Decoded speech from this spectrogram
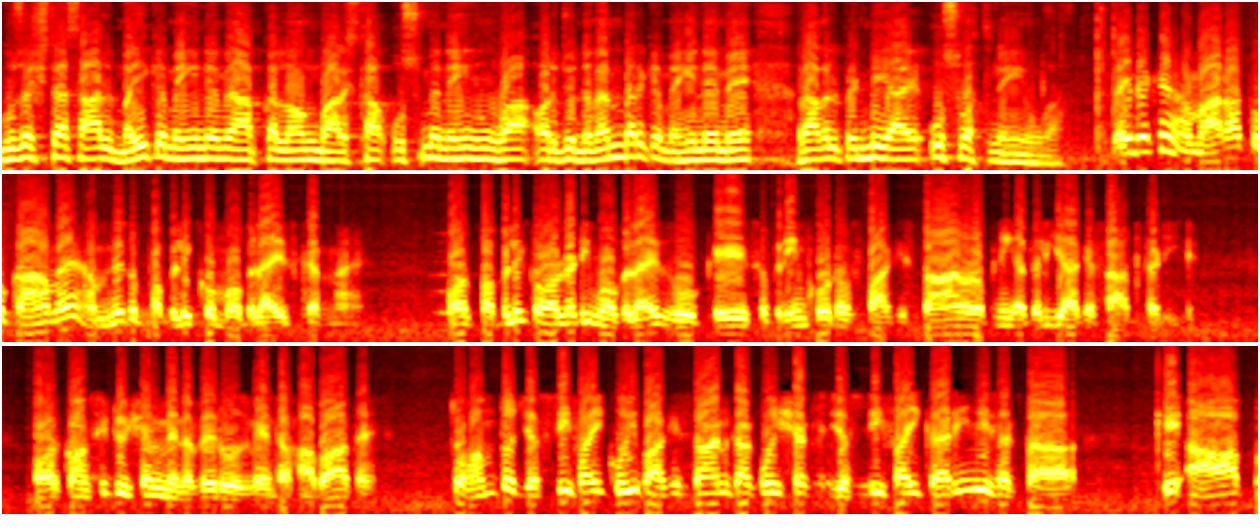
गुजशत साल मई के महीने में आपका लॉन्ग मार्च था, उसमें नहीं हुआ, और जो नवंबर के महीने में रावलपिंडी आए, उस वक्त नहीं हुआ? नहीं, देखें, हमारा तो काम है, हमने तो पब्लिक को मोबिलाइज करना है। और पब्लिक ऑलरेडी मोबिलाइज होके सुप्रीम कोर्ट ऑफ़ पाकिस्तान और अपनी अदलिया के साथ खड़ी है। और कॉन्स्टिट्यूशन में नब्बे रोज में इंतबात है। तो हम तो जस्टिफाई कोई पाकिस्तान का कोई शख्स जस्टिफाई कर ही नहीं सकता कि आप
